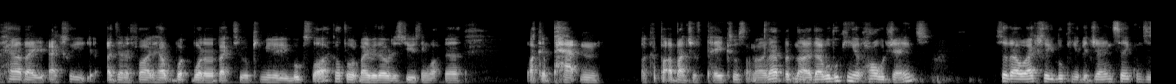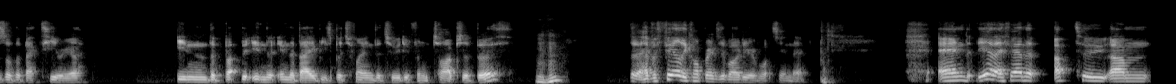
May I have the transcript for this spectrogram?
how they actually identified how what, what a bacterial community looks like. I thought maybe they were just using like a like a pattern, like a, a bunch of peaks or something like that. But no, they were looking at whole genes. So they were actually looking at the gene sequences of the bacteria in the in the in the babies between the two different types of birth. hmm So they have a fairly comprehensive idea of what's in there. And yeah, they found that up to um,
